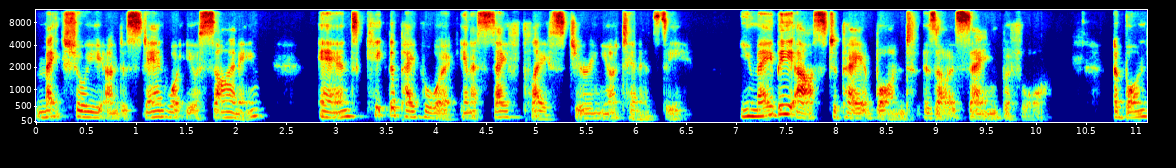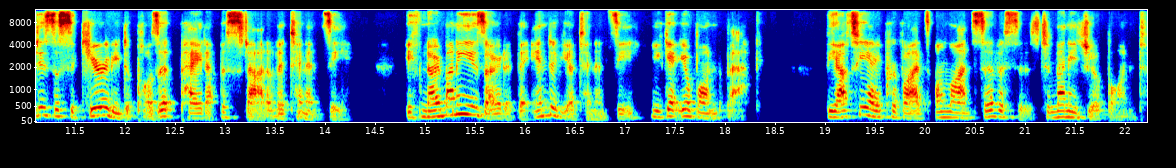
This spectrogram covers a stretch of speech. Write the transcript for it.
make sure you understand what you're signing, and keep the paperwork in a safe place during your tenancy. You may be asked to pay a bond, as I was saying before. A bond is a security deposit paid at the start of a tenancy. If no money is owed at the end of your tenancy, you get your bond back. The RTA provides online services to manage your bond.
